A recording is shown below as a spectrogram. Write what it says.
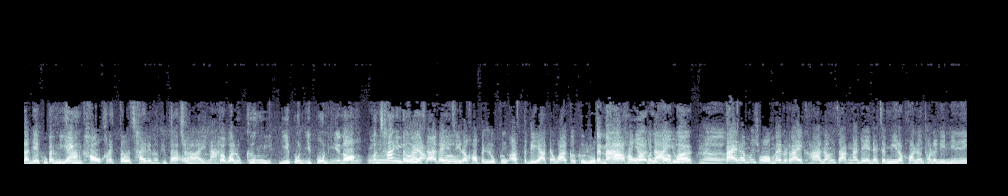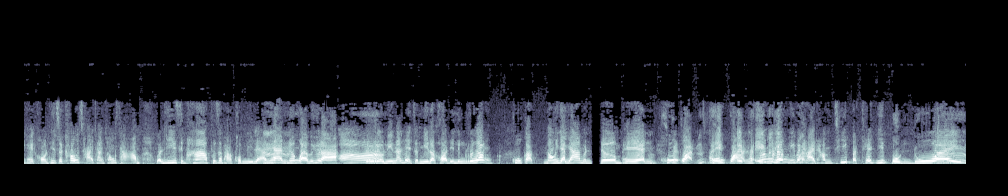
ณเดชน์คุแต่กิจมิริยะงๆเขาคาแรคเตอร์ใช่เลยนะพี่แป๋วใช่นะแบบว่าลูกครึ่งญี่ปุ่นญี่ปุ่นอย่างเงี้ยเนาะมันใช่เลยอะใช่ใช่แต่จริงๆแล้วเขาเป็นลูกครึ่งออสเตรีย แต่ว่าก็คือลูกแต่หน้าภพเขาอย่งอะงี้ยก็ได้ดูอยู่แบบว่าเออแต่ท่านผู้ชมไม่เป็นไรค่ะนอกจากณเดชน์เนี่ยจะมีละครเรื่องธรณีนี่นี่ใครของที่จะเข้าฉายทางช่อง 3 วันที่ 25 พฤษภาคมนี้แล้วอืมแทนเรื่องแววมยุราอ่าเร็วๆนี้ณเดชน์จะมีละครอีกหนึ่งเรื่องคู่กับน้องยาย่าเหมือนเดิมเพนคู่ขวัญคู่ขวัญพระเอกซึ่งเรื่องนี้ไปถ่ายทำที่ประเทศญี่ปุ่นด้วยอืม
